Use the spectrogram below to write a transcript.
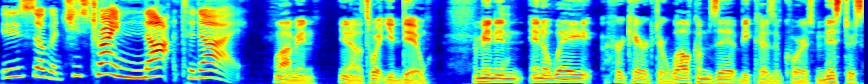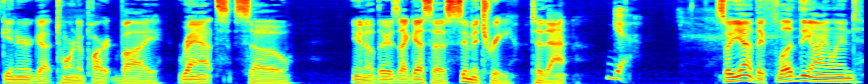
it is so good. She's trying not to die. Well, I mean, you know, it's what you do. I mean, in in a way, her character welcomes it because, of course, Mister Skinner got torn apart by rats. So, you know, there's, I guess, a symmetry to that. Yeah. So yeah, they flood the island.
